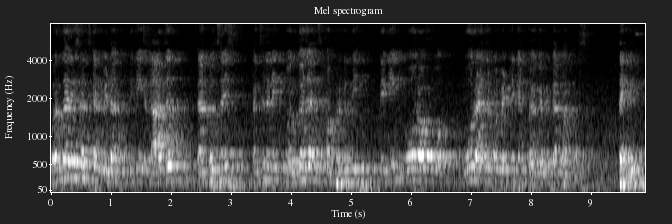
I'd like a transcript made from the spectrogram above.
further research can be done taking a larger sample size, considering Dvandvaja and Samaprakriti, taking more of more anthropometric and biochemical markers. Thank you.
